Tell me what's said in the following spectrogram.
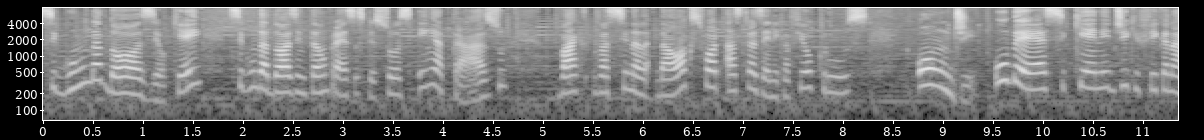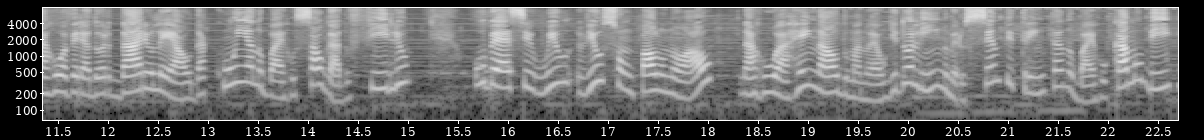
Segunda dose, ok? Segunda dose, então, para essas pessoas em atraso. vacina da Oxford AstraZeneca Fiocruz onde UBS Kennedy, que fica na rua Vereador Dário Leal da Cunha, no bairro Salgado Filho, UBS Wilson Paulo Noal, na rua Reinaldo Manuel Guidolin, número 130, no bairro Camubi,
